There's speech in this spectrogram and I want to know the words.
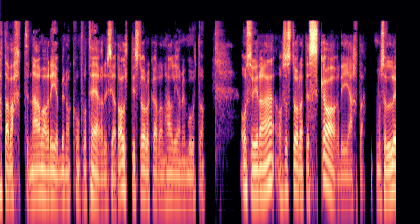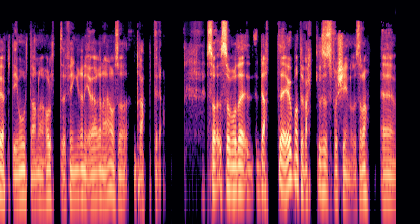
etter hvert nærmere de og begynner å konfrontere. De sier at alltid står dere Den hellige ånd imot. og så videre. Og så står det at det skar de i hjertet. Og så løp de imot han og holdt fingrene i ørene, og så drepte de ham. Så, så det, dette er jo på en måte vekkelsesforkynnelse, da. Eh,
